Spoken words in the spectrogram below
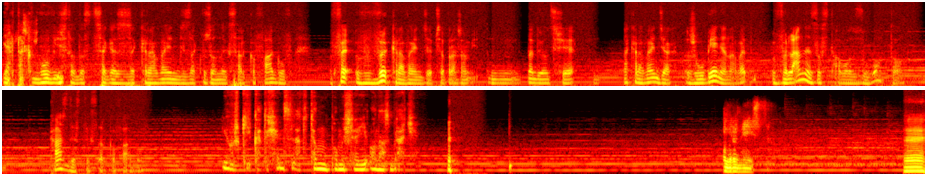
Jak tak mówisz, to dostrzegasz, że krawędzie zakurzonych sarkofagów, w, w krawędzie, przepraszam, znajdując się na krawędziach, żłubienia nawet, wlane zostało złoto. Każdy z tych sarkofagów. Już kilka tysięcy lat temu pomyśleli o nas, bracie. Dobre miejsce. E,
